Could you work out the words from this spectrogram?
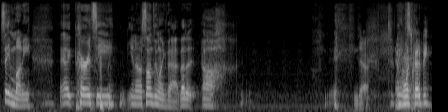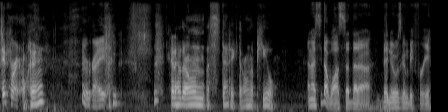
say money, like currency, you know, something like that. That it, uh, yeah. Everyone's got to be different, okay? right. Got to have their own aesthetic, their own appeal. And I see that Waz said that uh, they knew it was going to be free.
